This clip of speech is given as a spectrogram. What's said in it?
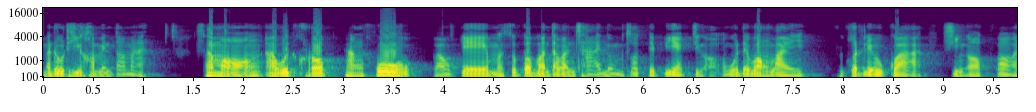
มาดูที่คอมเมนต์ต่อมา สมองอาวุธครบทั้งคู่เก่าเกมซุปเปอร์บอลตะวันฉายหนุ่มสดได้เปรียบจึงออกอาวุธได้ว่องไวรวดเร็วกว่าชิงออกก่อน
